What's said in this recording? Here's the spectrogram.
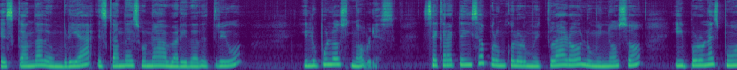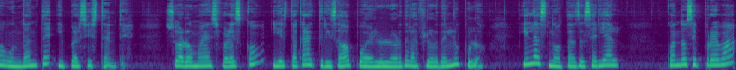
escanda de umbría, escanda es una variedad de trigo, y lúpulos nobles. Se caracteriza por un color muy claro, luminoso y por una espuma abundante y persistente. Su aroma es fresco y está caracterizado por el olor de la flor del lúpulo y las notas de cereal. Cuando se prueba,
